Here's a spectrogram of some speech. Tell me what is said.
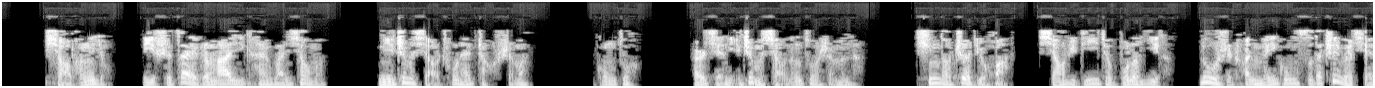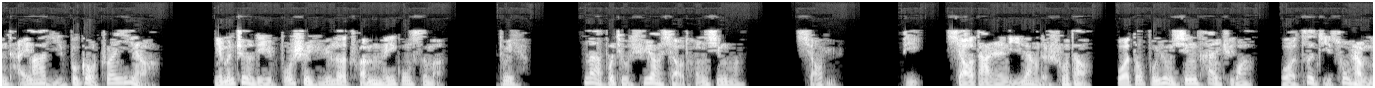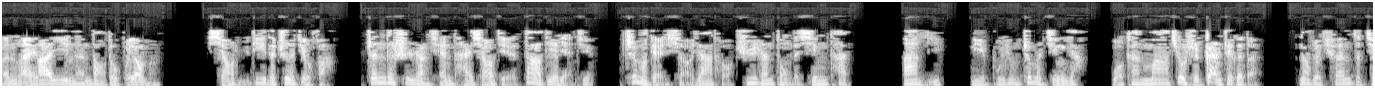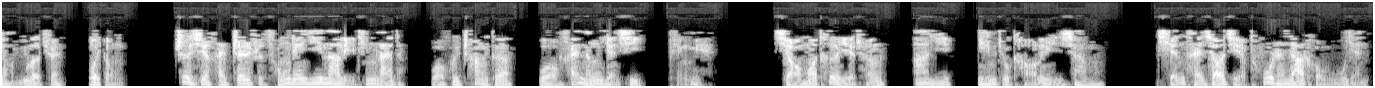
小朋友，你是在跟阿姨开玩笑吗？你这么小出来找什么？工作，而且你这么小能做什么呢？听到这句话，小雨滴就不乐意了。陆氏传媒公司的这位前台阿姨不够专业啊！你们这里不是娱乐传媒公司吗？对呀，那不就需要小童星吗？小雨滴，小大人一样的说道：“我都不用星探去挖，我自己送上门来，阿姨难道都不要吗？”小雨滴的这句话真的是让前台小姐大跌眼镜。这么点小丫头居然懂得星探，阿姨你不用这么惊讶，我干妈就是干这个的。那个圈子叫娱乐圈，我懂这些，还真是从涟漪那里听来的。我会唱歌，我还能演戏，平面小模特也成。阿姨您就考虑一下吗？前台小姐突然哑口无言，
